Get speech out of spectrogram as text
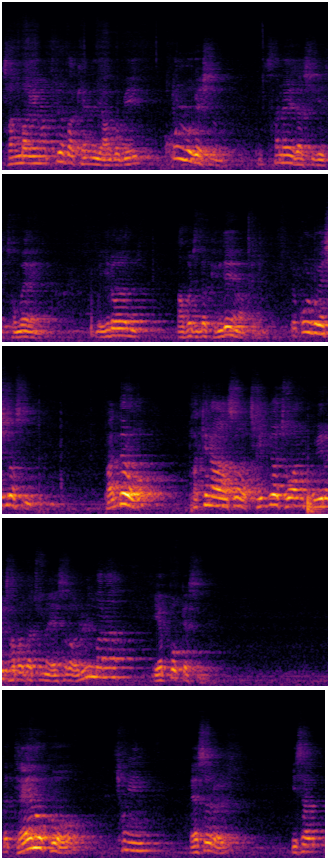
장막에만 틀어박혀 있는 야곱이 꼴 보기 싫은 사내의 자식이 저 모양이다. 뭐 이런 아버지도 굉장히 많고 꼴 보기 싫었습니다. 반대로 밖에 나와서 자기가 좋아하는 고기를 잡아다 주는 에서가 얼마나 예뻤겠습니까? 그 대놓고 형인 에서를 이삭,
